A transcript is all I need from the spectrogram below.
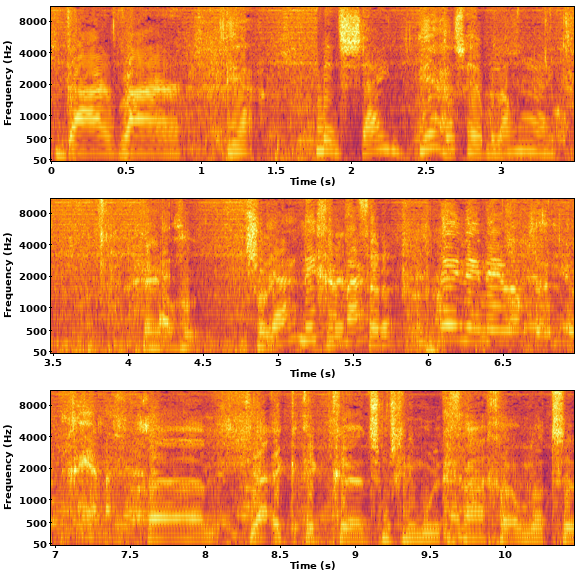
daar waar mensen zijn. Dat is heel belangrijk. Hey, nog een- sorry, Ja, nee, ga maar. verder. Nee, nee, nee, want eh, ga jij maar. Ehm, ja, ik, ik, eh, het is misschien een moeilijke vraag eh, omdat eh,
